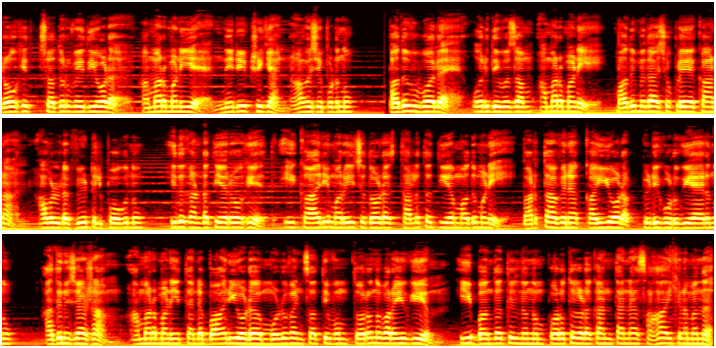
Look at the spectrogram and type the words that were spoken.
രോഹിത് ചതുർവേദിയോട് അമർമണിയെ നിരീക്ഷിക്കാൻ ആവശ്യപ്പെടുന്നു. പതിവ് പോലെ ഒരു ദിവസം അമർമണി മധുമിത ശുക്ലയെ കാണാൻ അവളുടെ വീട്ടിൽ പോകുന്നു. ഇത് കണ്ടെത്തിയ രോഹിത് ഈ കാര്യം അറിയിച്ചതോടെ സ്ഥലത്തെത്തിയ മധുമണി ഭർത്താവിന് കൈയോടെ പിടികൂടുകയായിരുന്നു. അതിനുശേഷം അമർമണി തന്റെ ഭാര്യയോട് മുഴുവൻ സത്യവും തുറന്നു പറയുകയും ഈ ബന്ധത്തിൽ നിന്നും പുറത്തു കടക്കാൻ തന്നെ സഹായിക്കണമെന്ന്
